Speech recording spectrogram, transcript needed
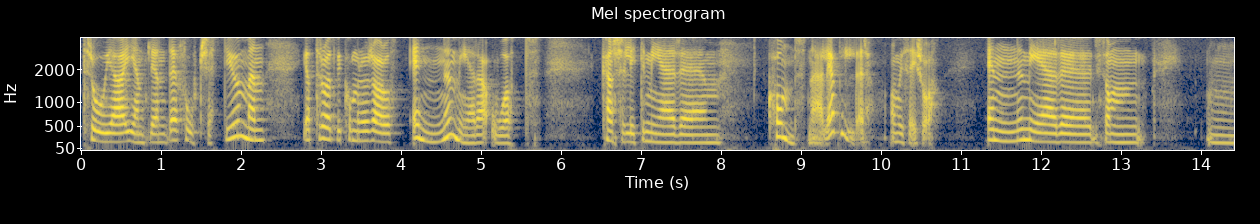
tror jag egentligen, det fortsätter ju men jag tror att vi kommer att röra oss ännu mera åt kanske lite mer eh, konstnärliga bilder, om vi säger så. Ännu mer eh, liksom mm,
